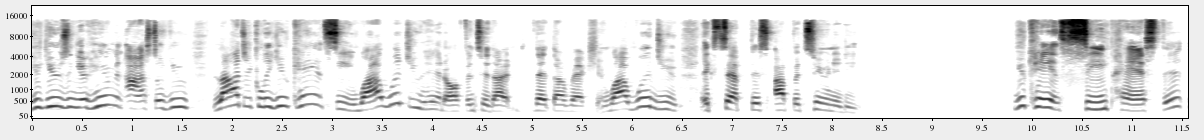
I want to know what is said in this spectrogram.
You're using your human eyes, so you logically you can't see. Why would you head off into that, that direction? Why would you accept this opportunity? You can't see past it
